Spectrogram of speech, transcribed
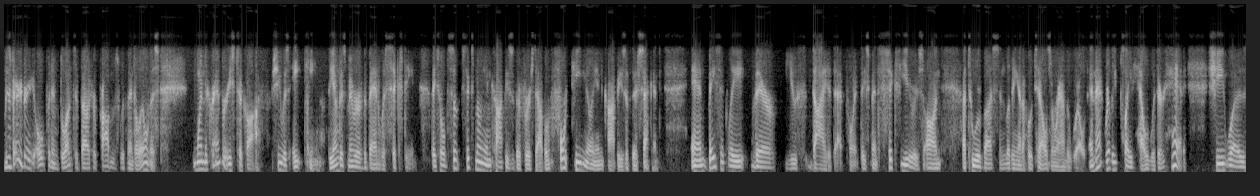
was very, very open and blunt about her problems with mental illness. When the Cranberries took off, she was 18. The youngest member of the band was 16. They sold 6 million copies of their first album, 14 million copies of their second. And basically, their youth died at that point. They spent six years on a tour bus and living at hotels around the world. And that really played hell with her head. She was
